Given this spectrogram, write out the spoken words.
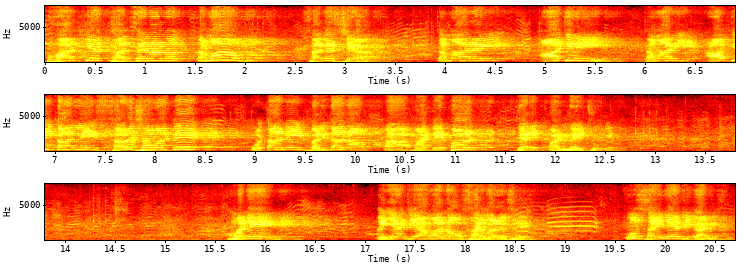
ભારતીય થલ સેનાનો તમામ સદસ્ય તમારી આજની, તમારી આવતીકાલની સંરક્ષણ માટે પોતાની બલિદાન આપવા માટે પણ જરીક પણ નહીં ચૂકે. મને અહીંયા જે આવવાનો અવસર મળ્યો છે, હું સૈન્ય અધિકારી છું.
